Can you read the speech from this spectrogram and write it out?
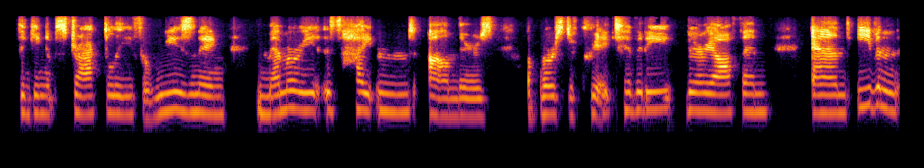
thinking abstractly, for reasoning. Memory is heightened. Um, there's a burst of creativity very often and even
